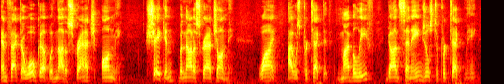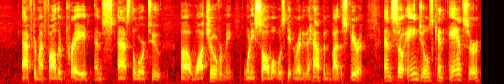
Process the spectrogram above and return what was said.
In fact, I woke up with not a scratch on me. Shaken, but not a scratch on me. Why? I was protected. My belief God sent angels to protect me after my father prayed and asked the Lord to uh, watch over me when he saw what was getting ready to happen by the Spirit. And so angels can answer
